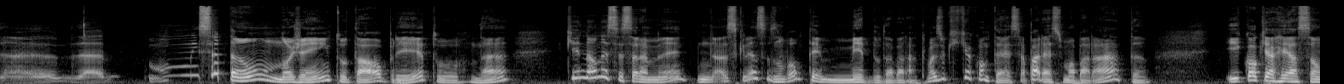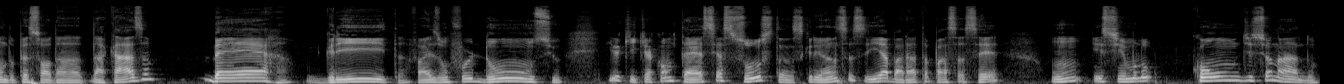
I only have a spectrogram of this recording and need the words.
é, é, insetão nojento, tal, preto, né? Que não necessariamente as crianças não vão ter medo da barata. Mas o que, que acontece? Aparece uma barata e qual que é a reação do pessoal da, da casa? Berra, grita, faz um furdúncio. E o que, que acontece? Assusta as crianças e a barata passa a ser um estímulo condicionado.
